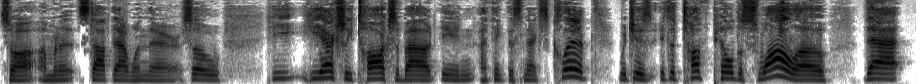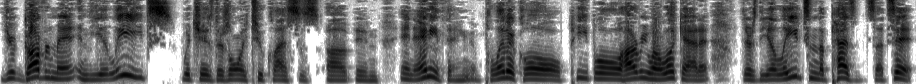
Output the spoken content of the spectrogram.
So I'm going to stop that one there. So he he actually talks about in I think this next clip, which is it's a tough pill to swallow that your government and the elites, which is there's only two classes of in in anything, political people, however you want to look at it. There's the elites and the peasants. That's it.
